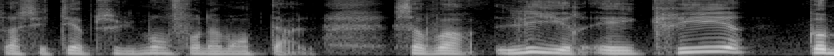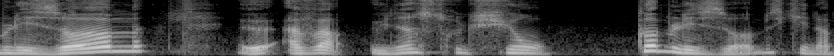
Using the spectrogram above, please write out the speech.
ça, c'était absolument fondamental. Savoir lire et écrire comme les hommes, euh, avoir une instruction comme les hommes, ce qui n'a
